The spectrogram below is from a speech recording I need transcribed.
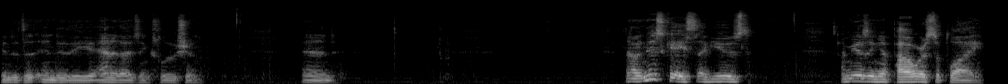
into the into the anodizing solution. And now in this case I've used I'm using a power supply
